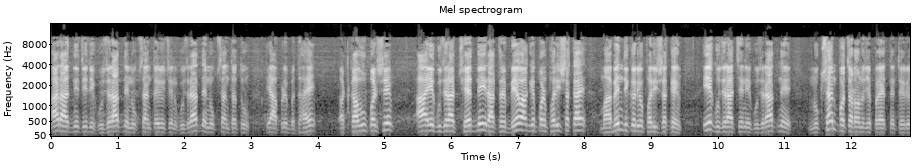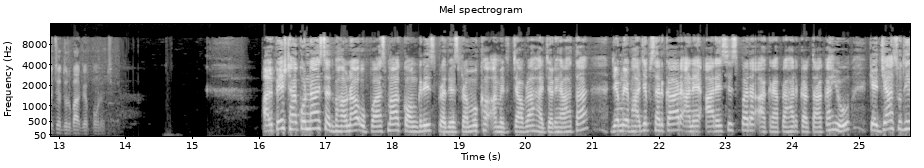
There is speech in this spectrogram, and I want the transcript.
આ રાજનીતિથી ગુજરાતને નુકસાન થઈ રહ્યું છે અને ગુજરાતને નુકસાન થતું એ આપણે બધાએ અટકાવવું પડશે. આ એ ગુજરાત છે જ નહીં, રાત્રે બે વાગે પણ ફરી શકાય માબેન દીકરીઓ ફરી શકે. એ ગુજરાત છે ને એ ગુજરાતને નુકસાન પહોંચાડવાનો જે પ્રયત્ન થઈ રહ્યો છે, દુર્ભાગ્યપૂર્ણ છે. અલ્પેશ ઠાકોરના સદભાવના ઉપવાસમાં કોંગ્રેસ પ્રદેશ પ્રમુખ અમિત ચાવડા હાજર રહ્યા હતા. જેમણે ભાજપ સરકાર અને આરએસએસ પર આકરા પ્રહાર કરતા કહ્યું કે જ્યાં સુધી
